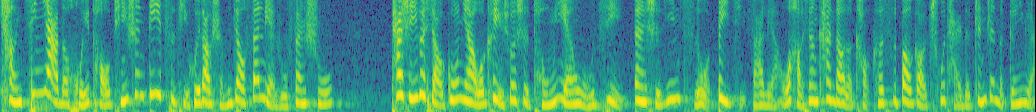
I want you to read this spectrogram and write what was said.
常惊讶地回头，平生第一次体会到什么叫翻脸如翻书。她是一个小姑娘，我可以说是童言无忌，但是因此我背脊发凉。我好像看到了考克斯报告出台的真正的根源。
